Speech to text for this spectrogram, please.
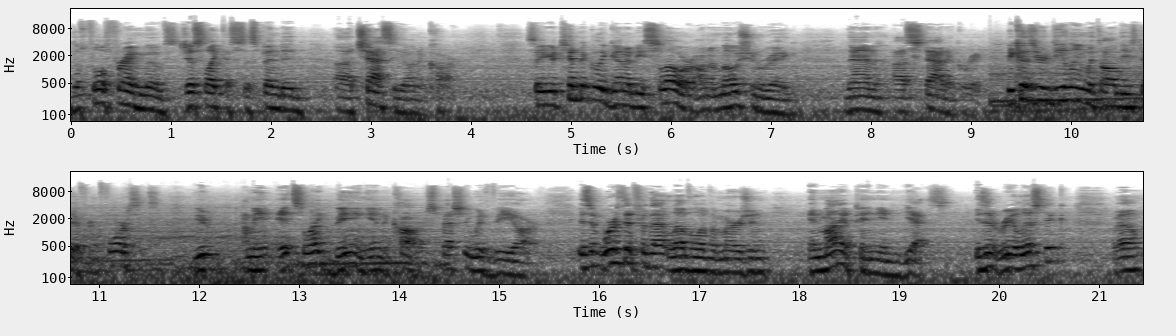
the full frame moves just like a suspended uh, chassis on a car. So you're typically going to be slower on a motion rig than a static rig because you're dealing with all these different forces. You, I mean, it's like being in the car, especially with VR. Is it worth it for that level of immersion? In my opinion, yes. Is it realistic? Well,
